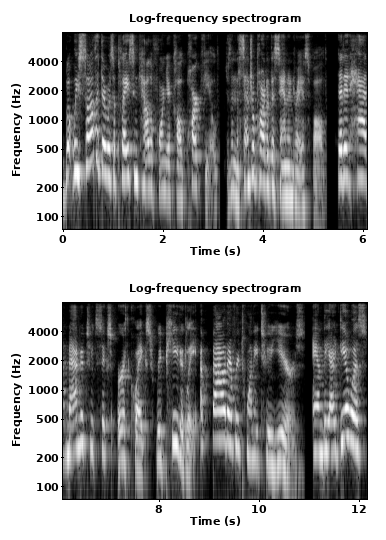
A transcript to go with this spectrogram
But we saw that there was a place in California called Parkfield, which is in the central part of the San Andreas Fault, that it had magnitude 6 earthquakes repeatedly, about every 22 years. And the idea was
